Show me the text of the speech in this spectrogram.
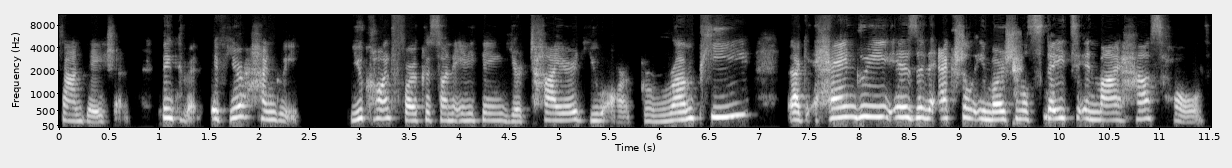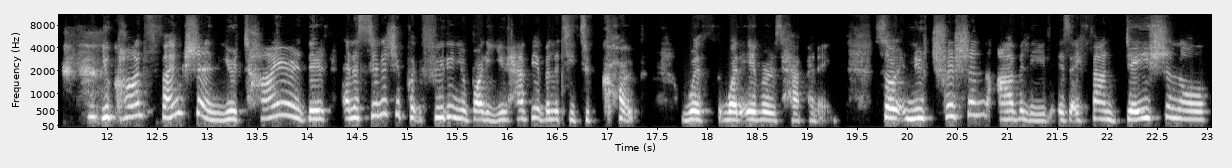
foundation. Think of it. If you're hungry, you can't focus on anything, you're tired, you are grumpy. Like, hangry is an actual emotional state in my household. You can't function, you're tired. There, and as soon as you put food in your body, you have the ability to cope with whatever is happening. So, nutrition, I believe, is a foundational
